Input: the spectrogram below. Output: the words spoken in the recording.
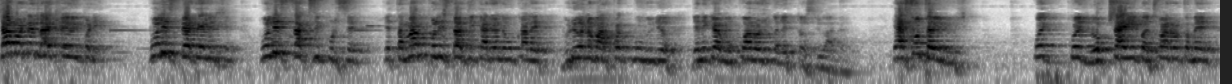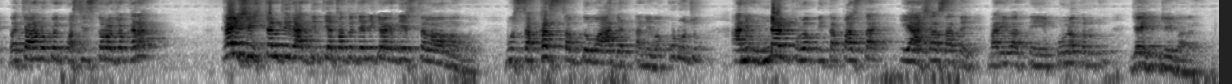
શા માટે લાઈટ લેવી પડી? પોલીસ બેઠેલી છે, પોલીસ સાક્ષી પૂછશે એ તમામ પોલીસના અધિકારીઓને હું કાલે વિડીયોના મારફત હું વીડિયો જેને કે મૂકવાનો છું કલેક્ટર શ્રી આગળ ત્યાં શું થઈ રહ્યું છે? કોઈ કોઈ લોકશાહી બચવાનો તમે બચાવવાનો કોઈ કોશિશ કરો છો ખરા? કઈ સિસ્ટમથી રાજનીતિ અથવા તો જેને કહેવાય દેશ ચલાવવા માંગો છો? હું સખત શબ્દોમાં આ ઘટનાને વખોડું છું. આની ઊંડાણપૂર્વકની તપાસ થાય એ આશા સાથે મારી વાતને પૂર્ણ કરું છું. જય હિન્દ, જય ભારત.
